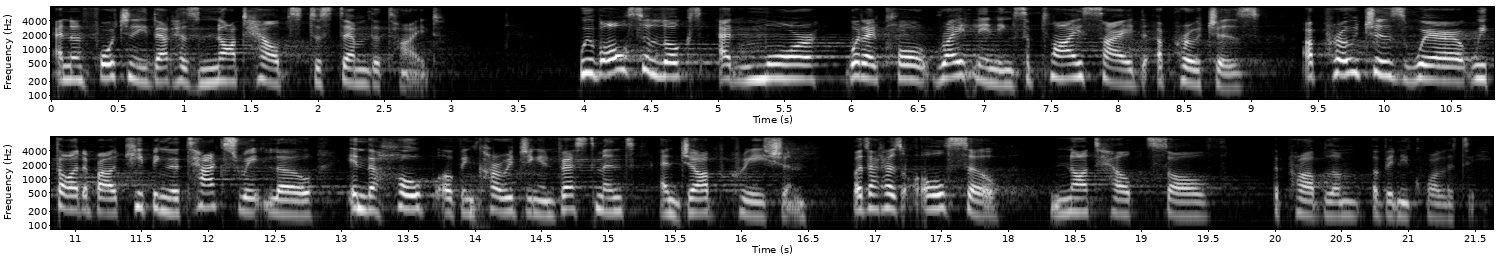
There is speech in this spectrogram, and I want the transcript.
and unfortunately, that has not helped to stem the tide. We've also looked at more what I'd call right leaning, supply side approaches, approaches where we thought about keeping the tax rate low in the hope of encouraging investment and job creation. But that has also not helped solve the problem of inequality.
